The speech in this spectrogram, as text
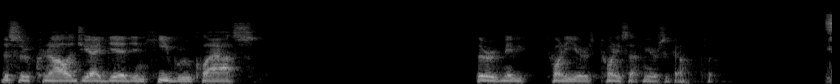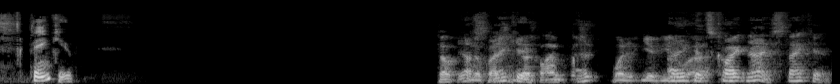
This is a chronology I did in Hebrew class, third, maybe 20 years, 20 something years ago. So. Thank you. So, Yes, no thank questions. you. Fine. I- Wanted to give you. I think uh, it's quite nice. Thank you.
